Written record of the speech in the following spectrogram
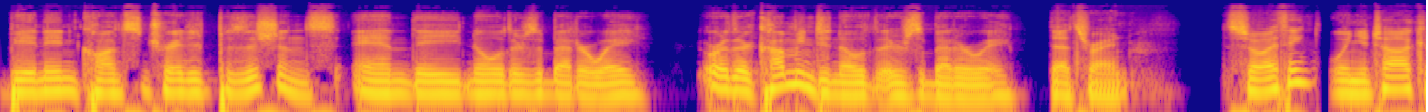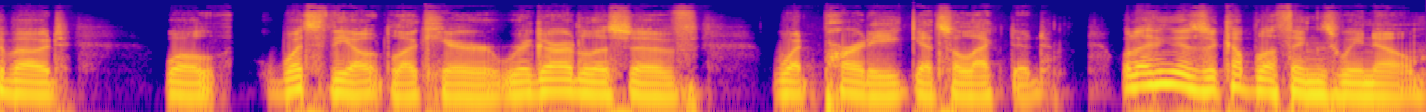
been in concentrated positions and they know there's a better way, or they're coming to know there's a better way. That's right. So I think when you talk about, well, what's the outlook here, regardless of what party gets elected? Well, I think there's a couple of things we know.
